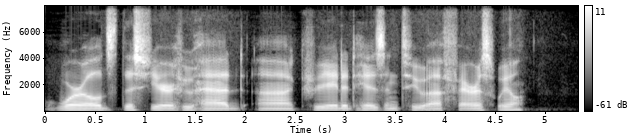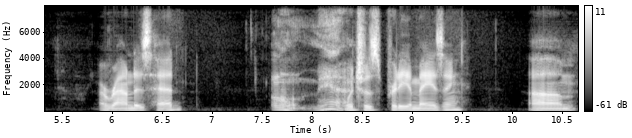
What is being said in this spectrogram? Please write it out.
Worlds this year who had uh, created his into a Ferris wheel around his head, Oh man! which was pretty amazing. Um,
